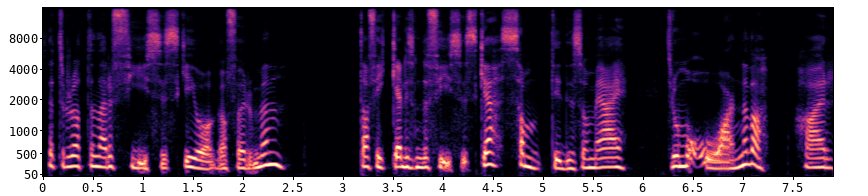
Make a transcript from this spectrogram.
Så jeg tror at den derre fysiske yogaformen Da fikk jeg liksom det fysiske, samtidig som jeg Jeg tror med årene, da, har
